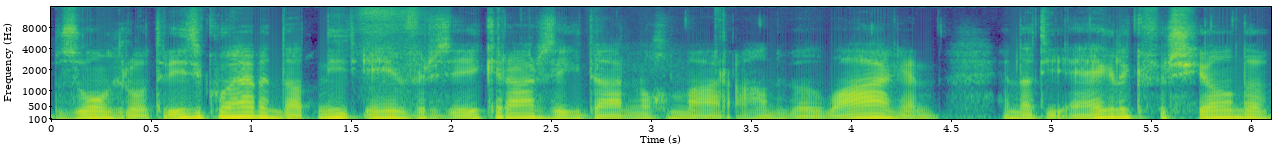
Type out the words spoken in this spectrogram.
zo'n groot risico hebben dat niet één verzekeraar zich daar nog maar aan wil wagen. En dat die eigenlijk verschillende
